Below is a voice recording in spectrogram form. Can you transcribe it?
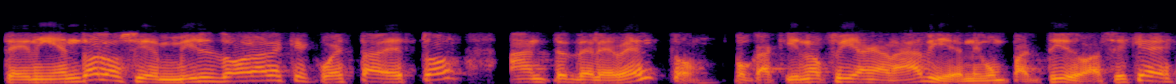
teniendo los 100 mil dólares que cuesta esto antes del evento, porque aquí no fían a nadie, en ningún partido. Así que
